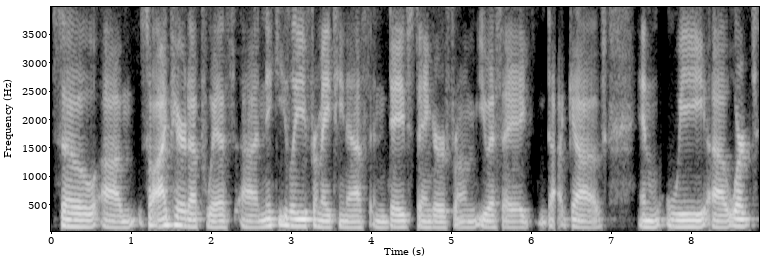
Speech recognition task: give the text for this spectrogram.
so, um, so I paired up with uh, Nikki Lee from 18F and Dave Stanger from USA.gov, and we uh, worked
